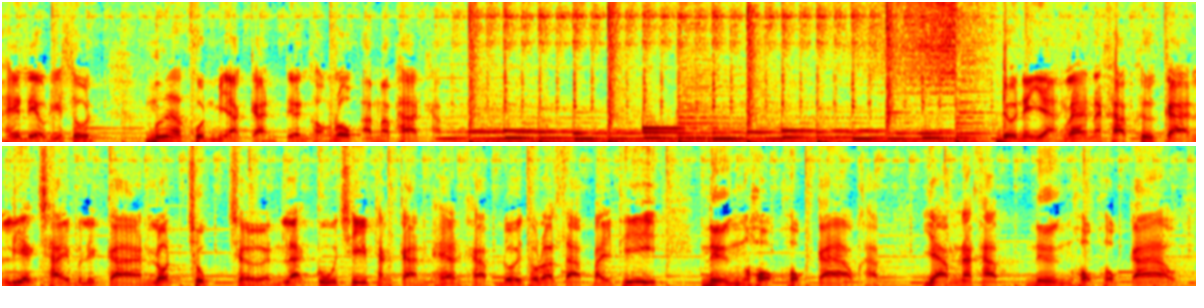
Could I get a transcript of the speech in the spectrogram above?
ให้เร็วที่สุด เมื่อคุณมีอาการเตือนของโรคอัมพาตครับ โดยในอย่างแรกนะครับคือการเรียกใช้บริการรถฉุกเฉิน และกู้ชีพทางการแพทย์ครับ โดยโทรศัพท์ไปที่ 1669 ครับย้ำนะครับ 1669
